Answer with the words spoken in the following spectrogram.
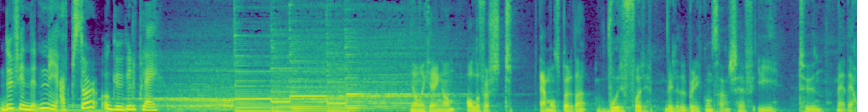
Du finner den i AppStore og Google Play. Jannicke Engan, aller først. Jeg må spørre deg, hvorfor ville du bli konsernsjef i Tun Media?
